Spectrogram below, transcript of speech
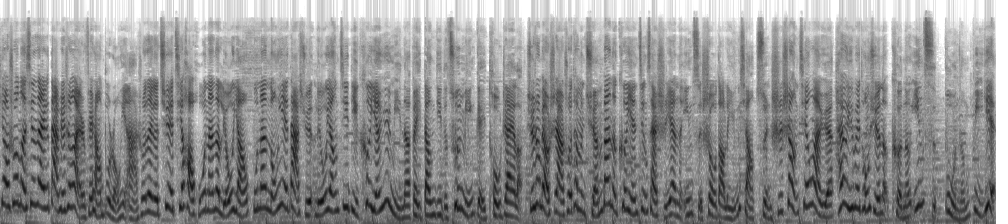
要说呢，现在这个大学生也是非常不容易啊。说这个七月七号，湖南的浏阳湖南农业大学浏阳基地科研玉米呢，被当地的村民给偷摘了。学生表示啊，说他们全班的科研竞赛实验呢，因此受到了影响，损失上千万元。还有一位同学呢，可能因此不能毕业。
